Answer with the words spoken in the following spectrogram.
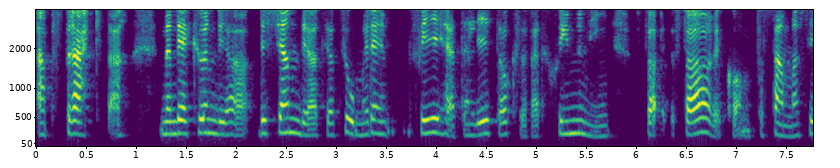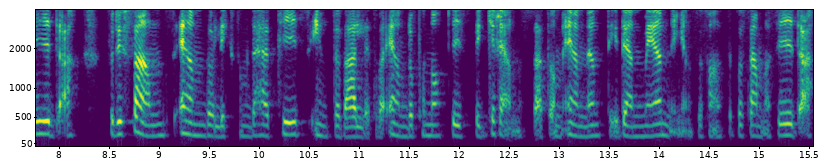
abstrakta. Men det, kunde jag, det kände jag att jag tog mig den friheten lite också för att skymning för, förekom på samma sida. Så det fanns ändå liksom det här tidsintervallet var ändå på något vis begränsat. Om än inte i den meningen så fanns det på samma sida.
